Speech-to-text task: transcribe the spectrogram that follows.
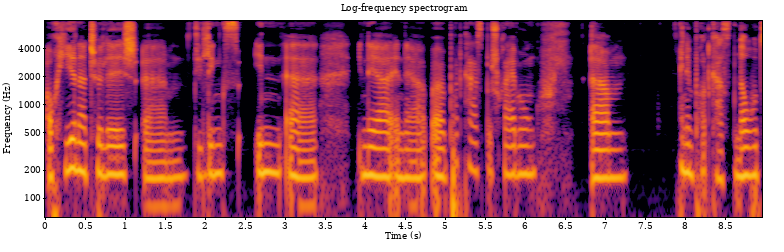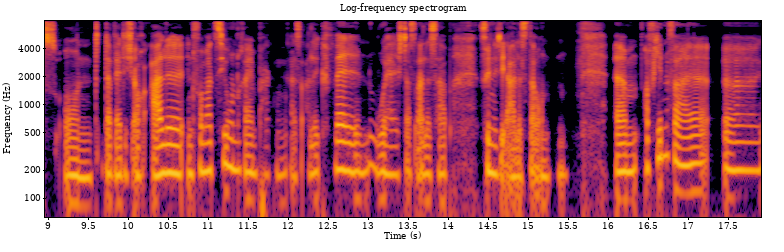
Auch hier natürlich ähm, die Links in, äh, in der, in der äh, Podcast-Beschreibung. Ähm, in den Podcast Notes und da werde ich auch alle Informationen reinpacken, also alle Quellen, woher ich das alles habe, findet ihr alles da unten. Ähm, auf jeden Fall äh,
